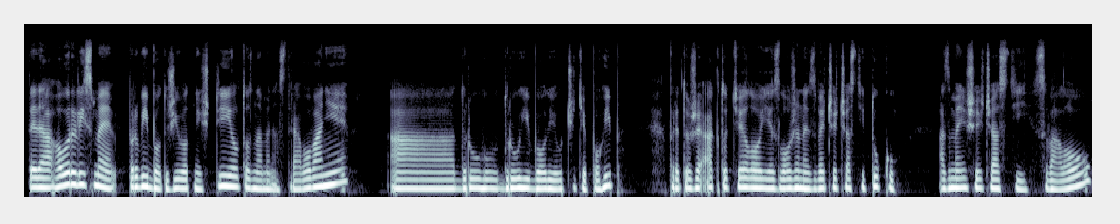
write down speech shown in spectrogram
teda hovorili sme prvý bod životný štýl, to znamená stravovanie a druhú, druhý bod je určite pohyb, pretože ak to telo je zložené z väčšej časti tuku a z menšej časti svalov,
